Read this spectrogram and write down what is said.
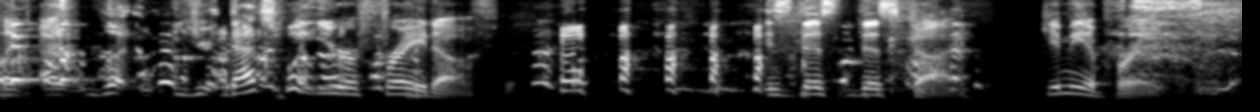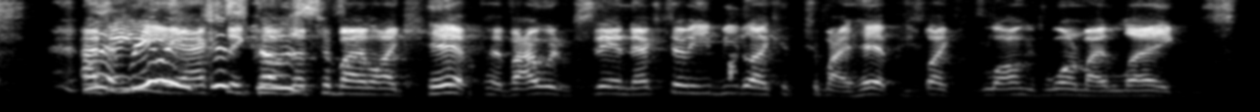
Like I, what, you that's what you're afraid of. Is this this guy? Give me a break. I Well, it think really he actually comes goes- up to my like hip. If I would stand next to him, he'd be like to my hip. He's like as long as one of my legs.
